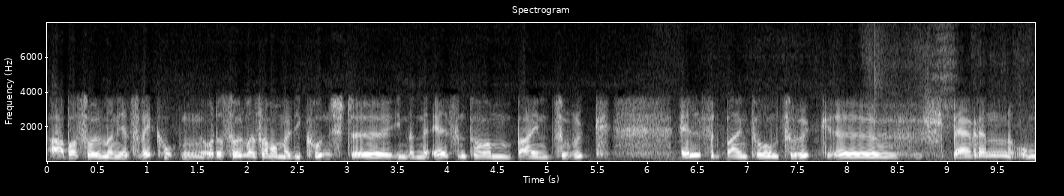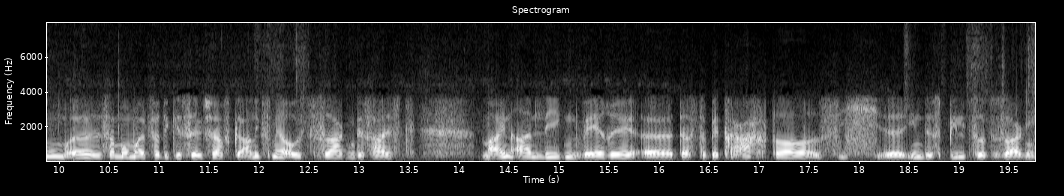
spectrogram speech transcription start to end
Aber soll man jetzt weggucken oder soll man, sagen wir mal, die Kunst äh, in den Elfenturmbein zurück Elfenbeinturm zurücksperren, äh, um, äh, sagen wir mal, für die Gesellschaft gar nichts mehr auszusagen. Das heißt, mein Anliegen wäre, äh, dass der Betrachter sich äh, in das Bild sozusagen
